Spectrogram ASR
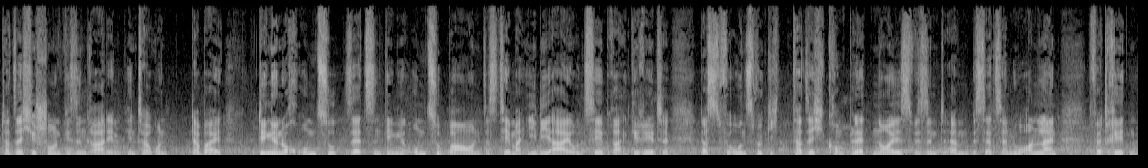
tatsächlich schon. Wir sind gerade im Hintergrund dabei, Dinge noch umzusetzen, Dinge umzubauen. Das Thema EDI und Zebra-Geräte, das für uns wirklich tatsächlich komplett neu ist. Wir sind ähm, bis jetzt ja nur online vertreten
